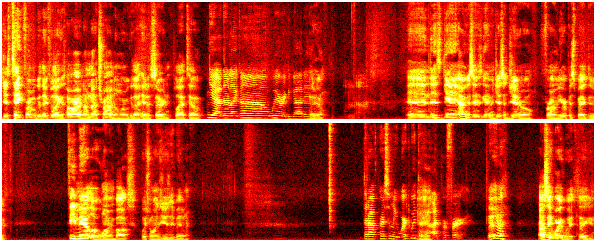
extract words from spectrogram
just take from them because they feel like it's hard and I'm not trying no more because I hit a certain plateau. yeah, they're like, uh, we already got it. Yeah. Nah. And this game, I'm gonna say this game, just in general, from your perspective, female or woman boss, which one is usually better? That I've personally worked with, or Mhm. that I prefer. Yeah, I would say work with. So you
